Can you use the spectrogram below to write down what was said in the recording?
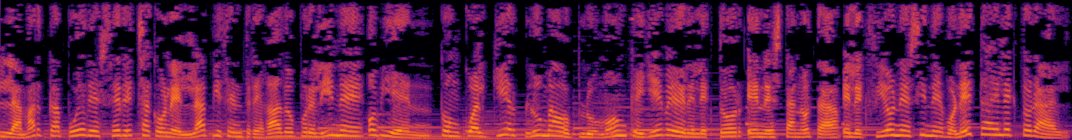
La marca puede ser hecha con el lápiz entregado por el INE, o bien, con cualquier pluma o plumón que lleve el elector. En esta nota, elecciones INE boleta electoral.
